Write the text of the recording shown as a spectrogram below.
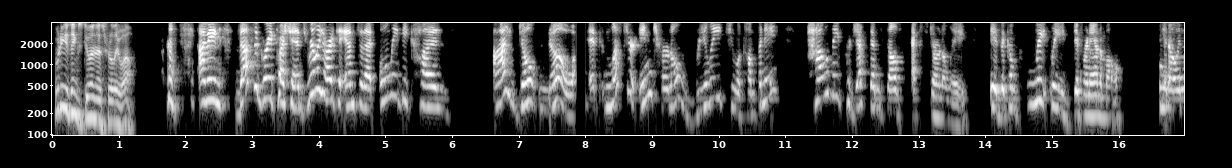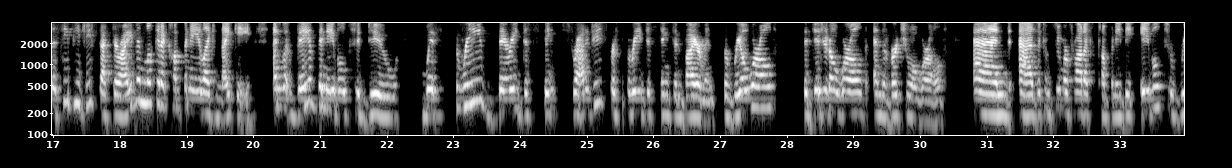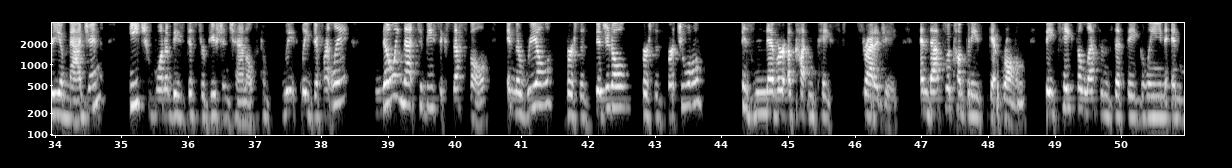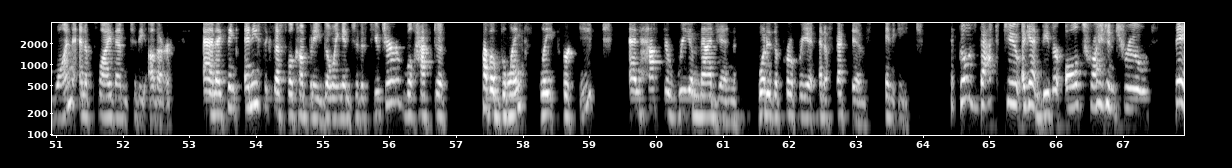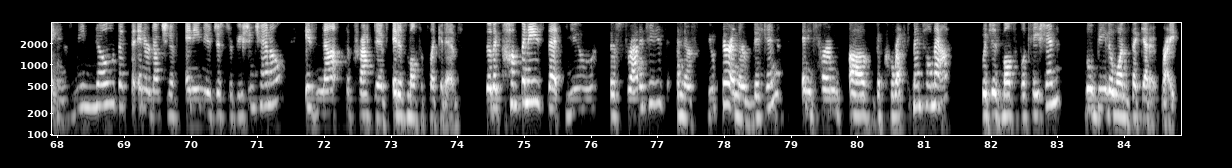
who do you think is doing this really well? I mean, that's a great question. It's really hard to answer that only because I don't know, unless you're internal really to a company, how they project themselves externally is a completely different animal. You know, in the CPG sector, I even look at a company like Nike and what they have been able to do with three very distinct strategies for three distinct environments the real world, the digital world, and the virtual world. And as a consumer products company, be able to reimagine each one of these distribution channels completely differently, knowing that to be successful in the real versus digital versus virtual is never a cut and paste strategy. And that's what companies get wrong. They take the lessons that they glean in one and apply them to the other. And I think any successful company going into the future will have to have a blank slate for each and have to reimagine what is appropriate and effective in each it goes back to, again, these are all tried and true things. We know that the introduction of any new distribution channel is not subtractive, it is multiplicative. So the companies that use their strategies and their future and their vision in terms of the correct mental math, which is multiplication, will be the ones that get it right.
